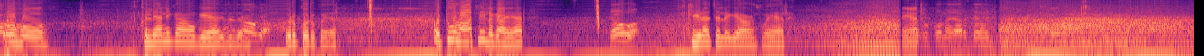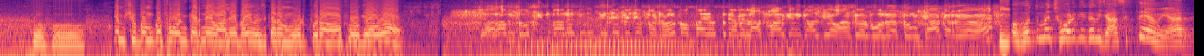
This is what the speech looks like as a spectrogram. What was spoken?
ओहो। कल्याणी कहाँ हो गया हो रुको रुको यार। और तू हाथ नहीं लगा यार। क्या हुआ? कीड़ा चले गया आँख में यार। यार। हैं यार ओहो। हम शुभम को फ़ोन करने वाले भाई उसका ना मूड पूरा ऑफ़ हो गया हुआ है। यार हम दोस्त की दुकान है तेरे पीछे पीछे पेट्रोल पंप आए हो तुमने हमें लात मार के निकाल दिया वहाँ से और बोल रहा है तुम क्या कर रहे हो है? ओहो तुम्हें छोड़ के कभी जा सकते हैं हम यार।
